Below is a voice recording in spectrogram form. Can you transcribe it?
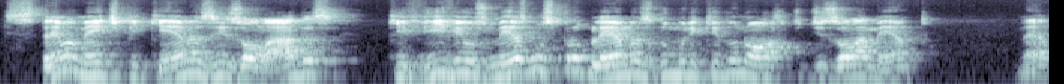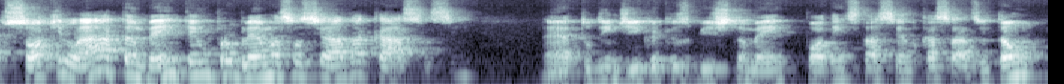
extremamente pequenas e isoladas, que vivem os mesmos problemas do muriqui do norte, de isolamento. Né? Só que lá também tem um problema associado à caça. Assim, né? Tudo indica que os bichos também podem estar sendo caçados. Então,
